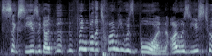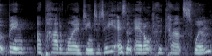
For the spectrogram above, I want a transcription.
six years ago, the, the, thing by the time he was born, I was used to it being a part of my identity as an adult who can't swim,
